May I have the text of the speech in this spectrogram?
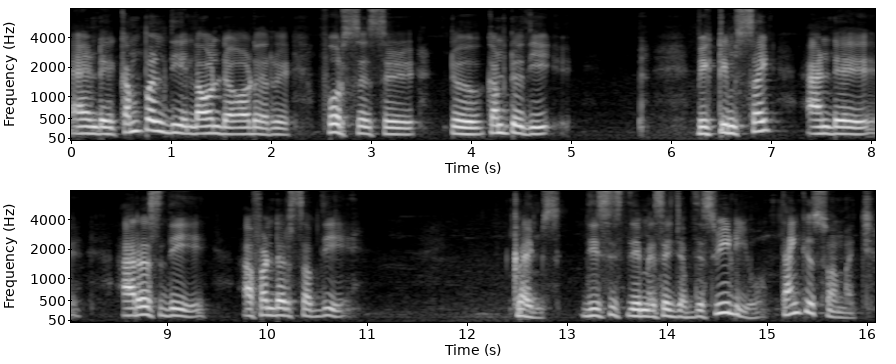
and uh, compel the law and order uh, forces uh, to come to the victim's side and uh, arrest the offenders of the crimes. This is the message of this video. Thank you so much.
